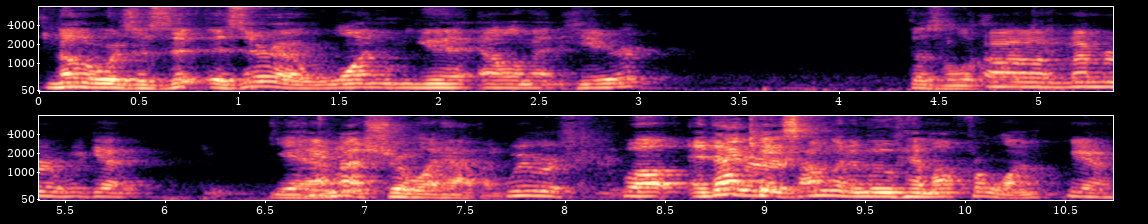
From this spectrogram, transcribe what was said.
In other words, is it is there a one unit element here? Doesn't look like uh, it. Remember, we got. Yeah, I'm not sure what happened. We were. Well, in that we case, I'm going to move him up for one. Yeah.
